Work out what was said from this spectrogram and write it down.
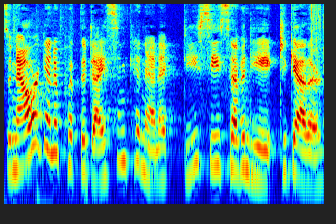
So now we're going to put the Dyson Cinetic DC78 together.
